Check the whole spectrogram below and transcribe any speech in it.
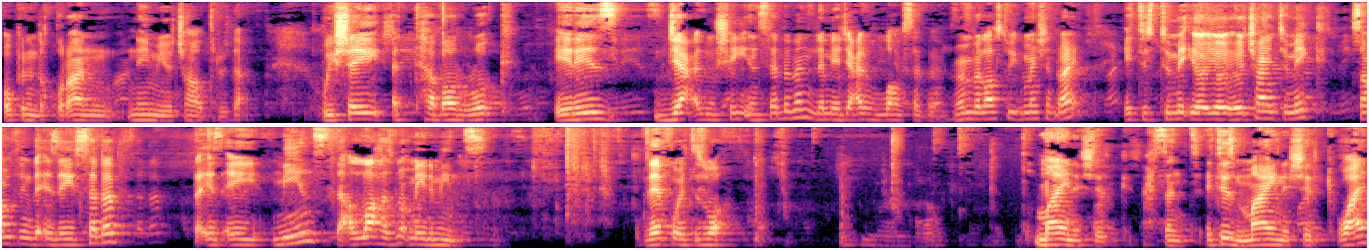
opening the Quran, naming your child through that. وشيء التبرك it is جعل شيء سببا لم يجعله الله سببا remember last week we mentioned right it is to make you're, you're, you're trying to make something that is a sabab that is a means that Allah has not made a means therefore it is what minor shirk أحسنت. it is minor shirk why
